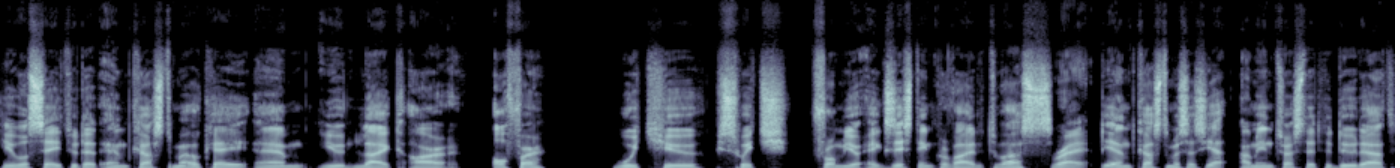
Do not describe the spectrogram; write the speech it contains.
He will say to that end customer, "Okay, um, you like our offer? Would you switch from your existing provider to us?" Right. The end customer says, "Yeah, I'm interested to do that."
